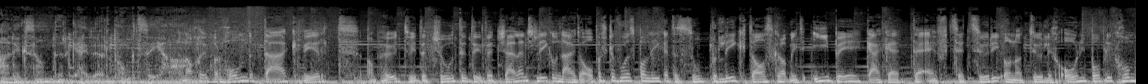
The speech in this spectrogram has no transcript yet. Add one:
AlexanderKeller.ch Nach über 100 Tagen wird ab heute wieder geshootet in der Challenge League und auch in der obersten Fußballliga, der Super League. Das gerade mit IB gegen den FC Zürich und natürlich ohne Publikum.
